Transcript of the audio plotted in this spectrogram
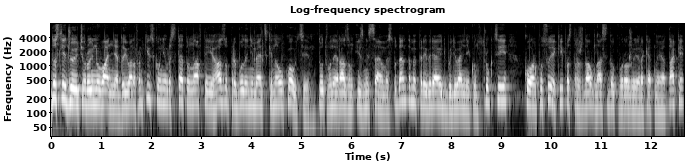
Досліджують руйнування до Івано-Франківського університету нафти і газу прибули німецькі науковці. Тут вони разом із місцевими студентами перевіряють будівельні конструкції корпусу, який постраждав внаслідок ворожої ракетної атаки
